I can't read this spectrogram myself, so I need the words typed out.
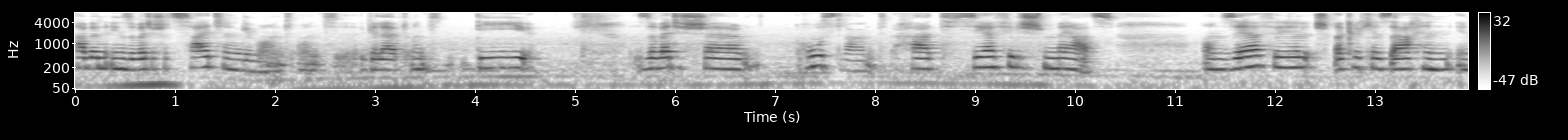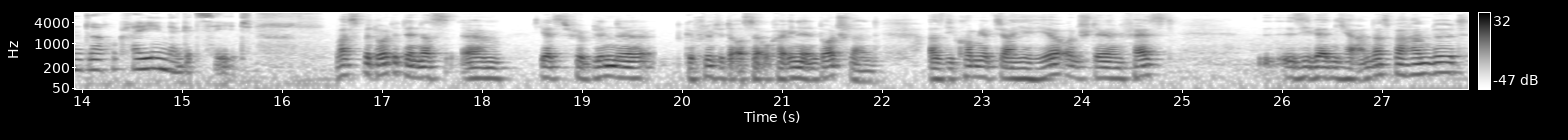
haben in sowjetischen Zeiten gewohnt und äh, gelebt und die sowjetische Russland hat sehr viel Schmerz und sehr viel schreckliche Sachen in der Ukraine gezählt. Was bedeutet denn das ähm, jetzt für blinde Geflüchtete aus der Ukraine in Deutschland? Also die kommen jetzt ja hierher und stellen fest, sie werden hier anders behandelt,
